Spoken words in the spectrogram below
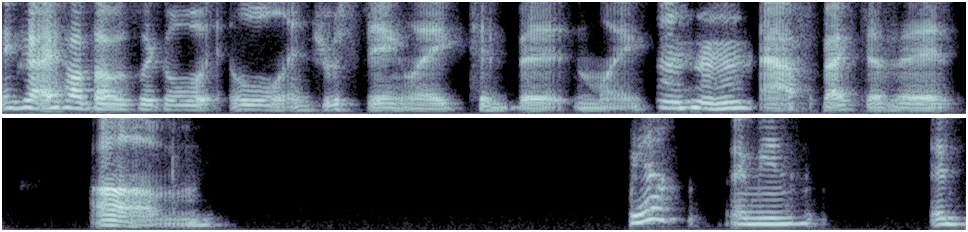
like I thought that was like a little, interesting like tidbit and like hmm aspect of it. Um yeah, I mean it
